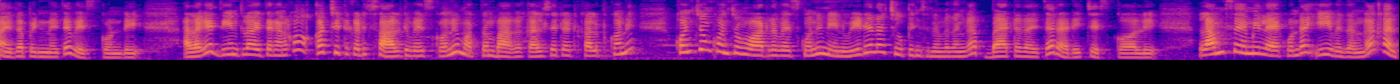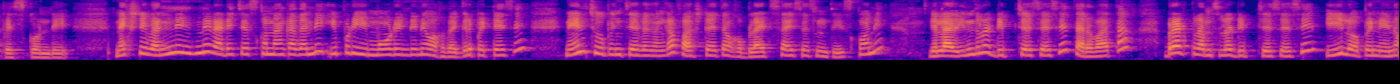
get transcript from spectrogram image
మైదా పిండిని అయితే వేసుకోండి. అలాగే దీంట్లో అయితే కనుక ఒక్క చిటికడి సాల్ట్ వేసుకొని మొత్తం బాగా కలిసేటట్టు కలుపుకొని కొంచెం కొంచెం వాటర్ వేసుకొని నేను వీడియోలో చూపించిన విధంగా బ్యాటర్ అయితే రెడీ చేసుకోవాలి. లమ్స్ ఏమీ లేకుండా ఈ విధంగా కలిపేసుకోండి. నెక్స్ట్ ఇవన్నింటినీ రెడీ చేసుకున్నాం కదండి. ఇప్పుడు ఈ మూడింటిని ఒక దగ్గర పెట్టేసి నేను చూపించే విధంగా ఫస్ట్ అయితే ఒక బ్లడ్ సైజెస్ని తీసుకొని ఇలా ఇందులో డిప్ చేసేసి తర్వాత బ్రెడ్ క్రమ్స్లో డిప్ చేసేసి ఈ లోపే నేను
